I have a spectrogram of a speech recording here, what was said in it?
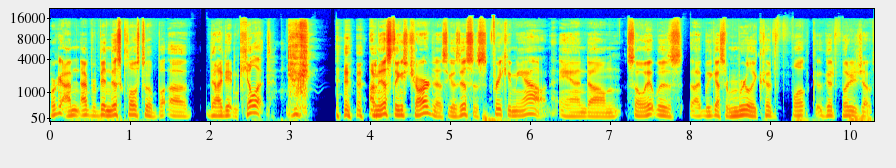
we're I've never been this close to a uh, that I didn't kill it. I mean, this thing's charging us because this is freaking me out. And um, so it was. Uh, we got some really good good footage up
